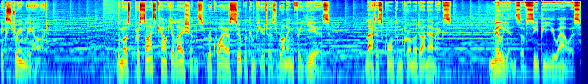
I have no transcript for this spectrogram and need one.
Extremely hard. The most precise calculations require supercomputers running for years, lattice quantum chromodynamics, millions of CPU hours.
